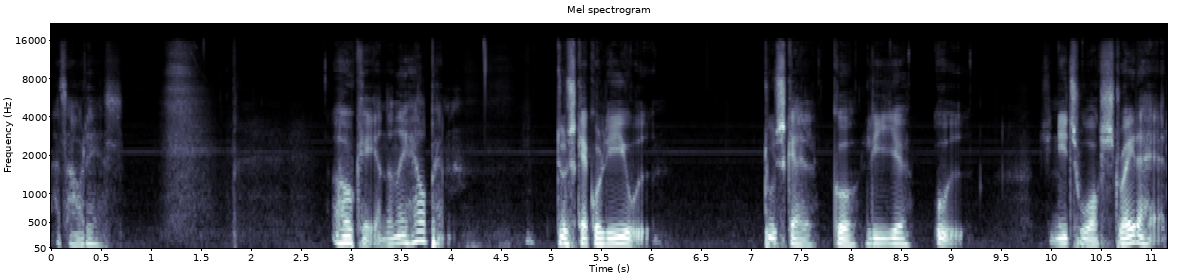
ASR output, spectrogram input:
That's how it is. Okay, and then they help him. Du skal gå lige ud. Du skal gå lige ud. You need to walk straight ahead.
